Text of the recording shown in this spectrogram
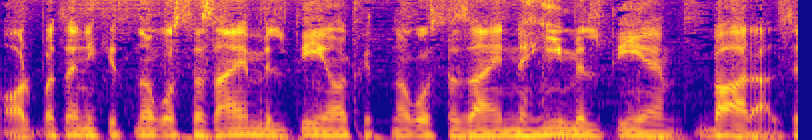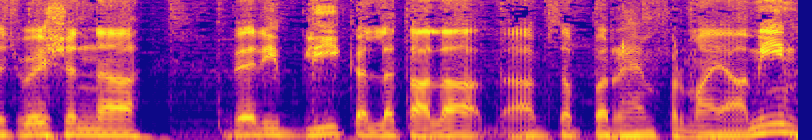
और पता नहीं कितनों को सजाएँ मिलती हैं और कितनों को सजाएँ नहीं मिलती हैं। बहरहाल सिचुएशन वेरी ब्लीक अल्लाह ताला आप सब पर रहम फरमाया आमीन।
